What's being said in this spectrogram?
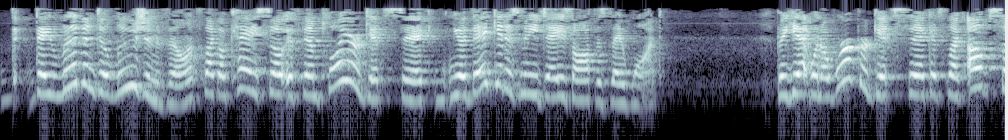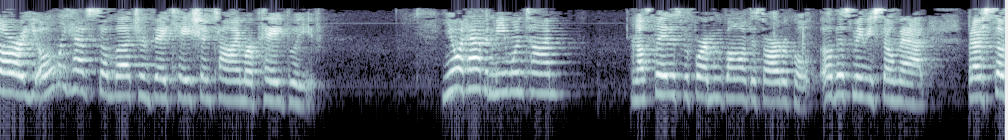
they live in delusionville. It's like, okay, so if the employer gets sick, you know, they get as many days off as they want. But yet when a worker gets sick, it's like, oh, sorry, you only have so much on vacation time or paid leave. You know what happened to me one time? And I'll say this before I move on with this article. Oh, this made me so mad. But I was so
